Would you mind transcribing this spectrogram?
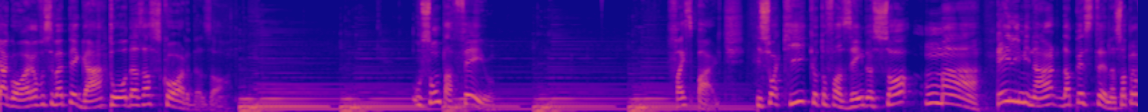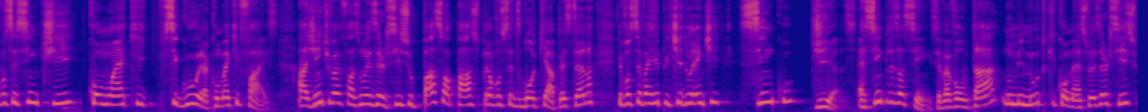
E agora você vai pegar todas as cordas, ó. O som tá feio? Faz parte. Isso aqui que eu tô fazendo é só uma preliminar da pestana, só para você sentir como é que segura, como é que faz. A gente vai fazer um exercício passo a passo para você desbloquear a pestana e você vai repetir durante 5 dias. É simples assim. Você vai voltar no minuto que começa o exercício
